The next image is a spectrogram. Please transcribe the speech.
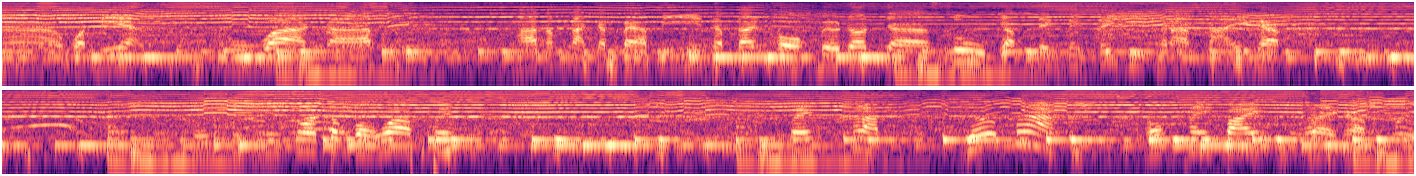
อ่าวันนี้ดูว่าการทาน้ำหนักกันแบบนี้ทางด้านของเบลดอนจะสู้กับเต็งหนึ่งได้ดีขนาดไหนครับเด็กคนนี้ก็ต้องบอกว่าเป็นแฟนคลับเยอะมากของไทยไฟใช่ครับไม่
